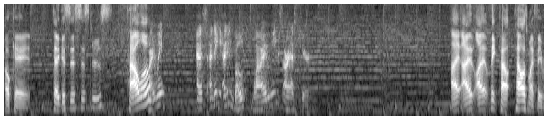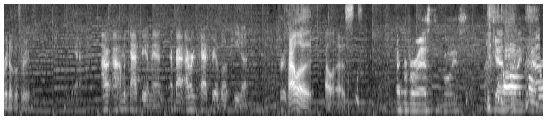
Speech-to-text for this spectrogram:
Okay, Pegasus sisters. Palla? White Wing? S, I think I think both White Wings are S tier. I, I I think Pal- Palla's my favorite of the three. I, I, I'm a Catria man. In fact, I rank Catria above Sheeta. Personally. Palla LS. I prefer S boys. You can't Oh, write that.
